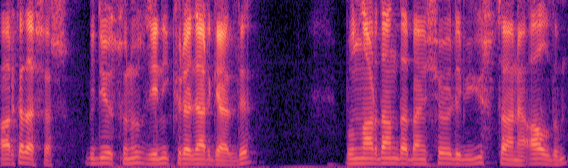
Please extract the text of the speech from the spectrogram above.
Arkadaşlar biliyorsunuz yeni küreler geldi. Bunlardan da ben şöyle bir 100 tane aldım.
